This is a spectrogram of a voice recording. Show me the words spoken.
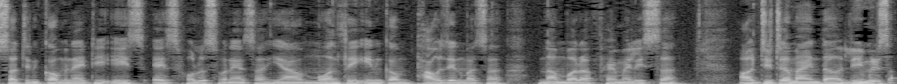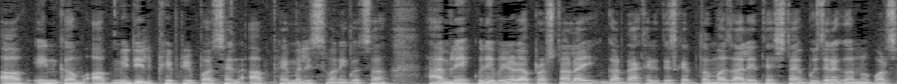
certain community is as follows भनेको छ। यहाँ मन्थली इन्कम थाउजन्डमा छ नम्बर अफ फ्यामिलिज छ। Determine the limits of income of middle fifty percent of families भनेको छ। हामीले कुनै पनि एउटा प्रश्नलाई गर्दाखेरि त्यसका एकदम मजाले त्यसलाई बुझेर गर्नुपर्छ।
